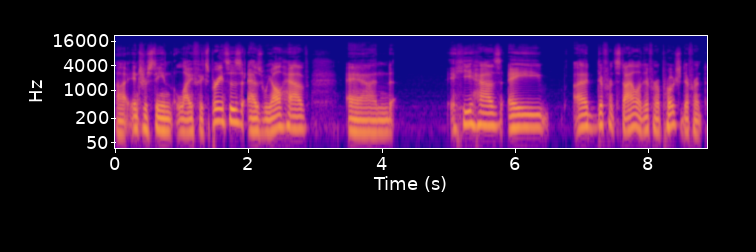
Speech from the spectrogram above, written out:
uh, interesting life experiences as we all have and he has a a different style, a different approach, a different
